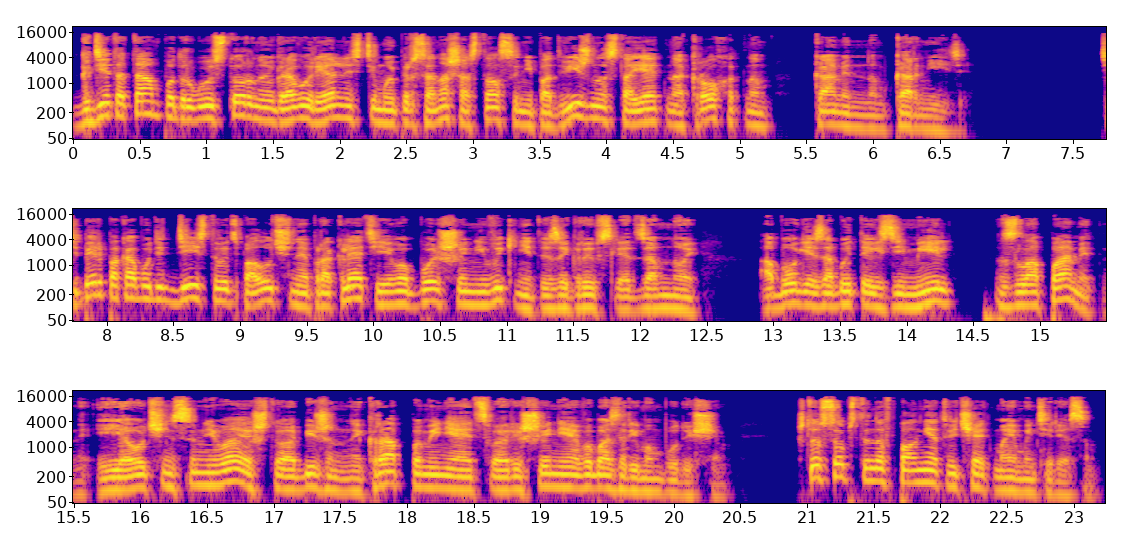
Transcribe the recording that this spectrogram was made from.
Где-то там, по другую сторону игровой реальности, мой персонаж остался неподвижно стоять на крохотном каменном карнизе. Теперь, пока будет действовать полученное проклятие, его больше не выкинет из игры вслед за мной, а боги забытых земель злопамятны, и я очень сомневаюсь, что обиженный краб поменяет свое решение в обозримом будущем, что, собственно, вполне отвечает моим интересам.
